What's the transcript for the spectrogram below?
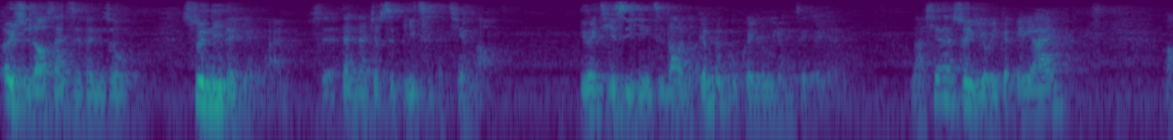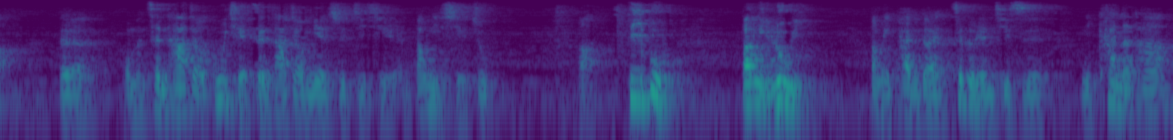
二十到三十分钟顺利的演完，是，但那就是彼此的煎熬，因为其实已经知道你根本不会录用这个人。那现在所以有一个 AI 啊的，我们称它叫姑且称它叫面试机器人，帮你协助啊，第一步帮你录影，帮你判断这个人其实你看了他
